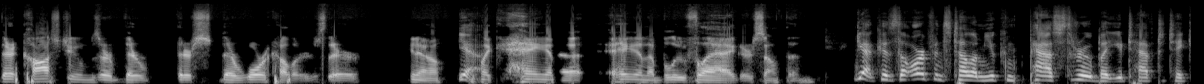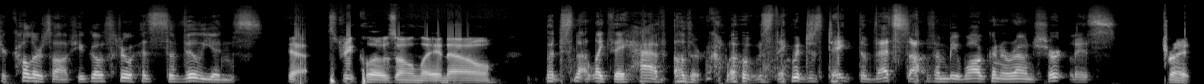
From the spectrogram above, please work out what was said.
their costumes are their their their war colors. They're you know Yeah. like hanging a hanging a blue flag or something. Yeah, because the orphans tell them you can pass through, but you'd have to take your colors off. You go through as civilians. Yeah, street clothes only. No. But it's not like they have other clothes. They would just take the vests off and be walking around shirtless. Right.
